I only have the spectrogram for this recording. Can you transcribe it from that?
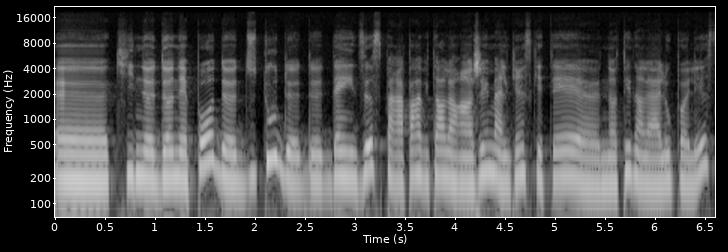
Euh, qui ne donnait pas de, du tout d'indices par rapport à Victor Loranger, malgré ce qui était euh, noté dans la Police.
